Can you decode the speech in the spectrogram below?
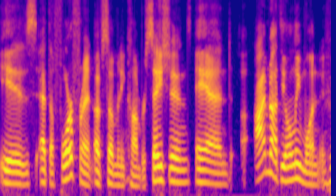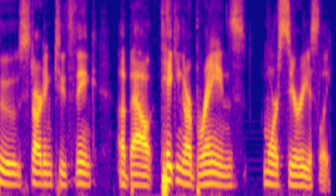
is at the forefront of so many conversations. And I'm not the only one who's starting to think about taking our brains more seriously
